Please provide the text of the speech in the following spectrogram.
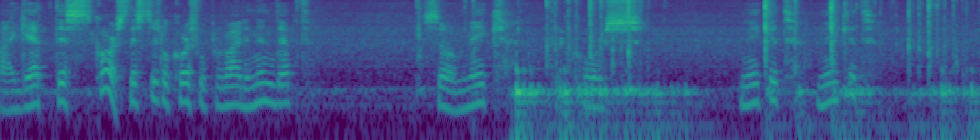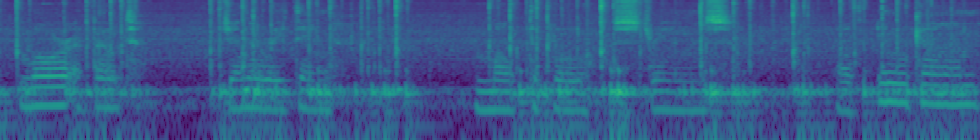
I get this course. This digital course will provide an in-depth. So make the course, make it, make it more about generating multiple streams of income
